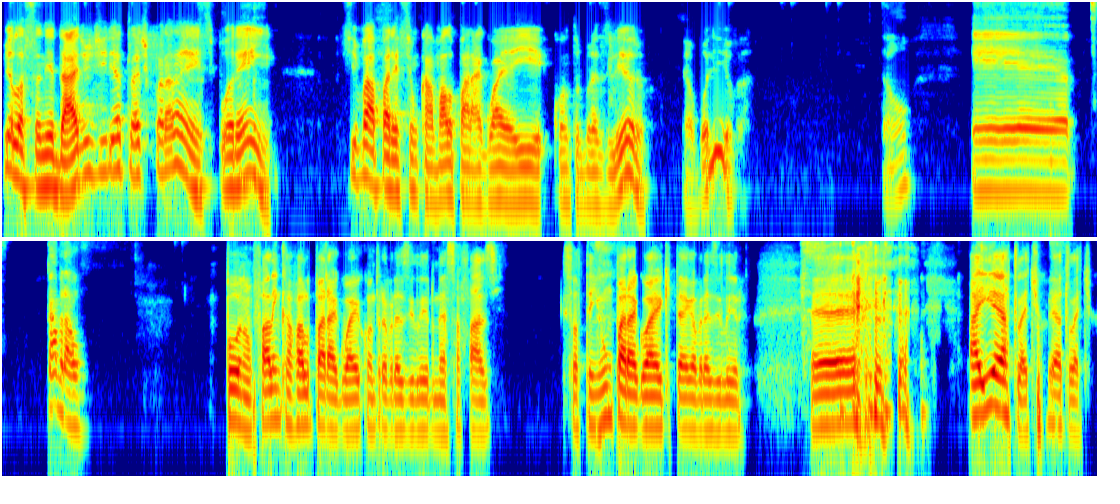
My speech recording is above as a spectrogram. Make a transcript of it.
Pela sanidade, eu diria Atlético Paranaense. Porém, se vai aparecer um cavalo paraguaio aí contra o brasileiro, é o Bolívar. Então, é... Cabral. Pô, não fala em cavalo paraguaio contra brasileiro nessa fase. Só tem um paraguaio que pega brasileiro. É... aí é Atlético, é Atlético.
